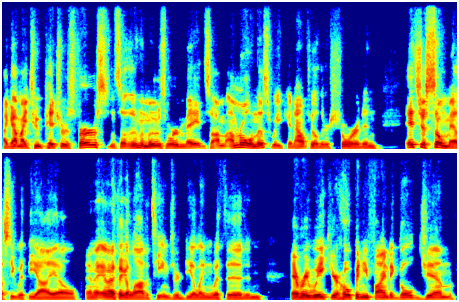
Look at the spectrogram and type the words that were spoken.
I got my two pitchers first, and so then the moves were made. So I'm I'm rolling this week and outfielder short, and it's just so messy with the IL, and and I think a lot of teams are dealing with it, and every week you're hoping you find a gold gem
